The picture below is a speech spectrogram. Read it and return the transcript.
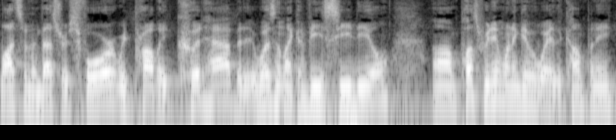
lots of investors for. We probably could have, but it wasn't like a VC deal. Um, plus, we didn't want to give away the company.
